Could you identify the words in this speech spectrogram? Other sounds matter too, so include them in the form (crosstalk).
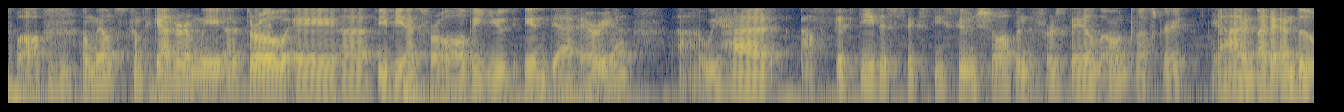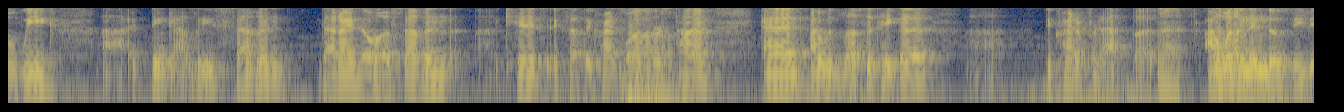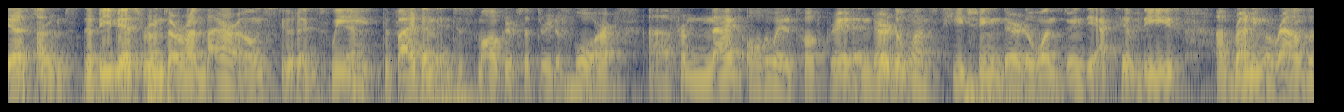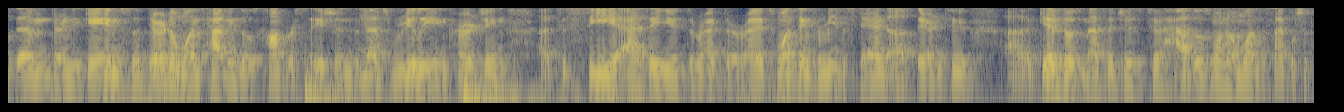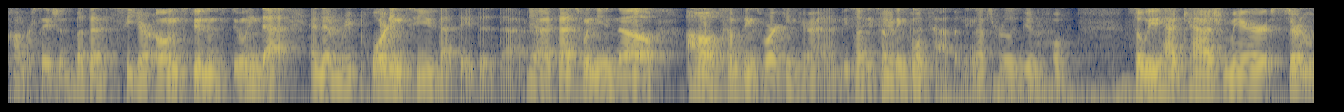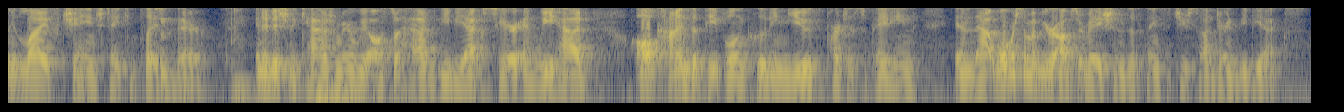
as well. And we all just come together and we uh, throw a uh, VBS for all the youth in that area. Uh, we had about 50 to 60 students show up in the first day alone. That's great. Yeah, and by the end of the week, uh, I think at least seven that I know of, seven uh, kids accepted Christ for the first time. And I would love to take the uh, the credit for that, but (laughs) I wasn't in those VBS (laughs) rooms. The VBS rooms are run by our own students. We Yeah. divide them into small groups of three to four, uh, from ninth all the way to twelfth grade, and they're the ones teaching. They're the ones doing the activities, uh, running around with them during the games. So they're the ones having those conversations, and Yeah. that's really encouraging uh, to see as a youth director. Right? It's one thing for me to stand up there and to uh, give those messages, to have those one-on-one discipleship conversations, but then to see your own students doing that and then reporting to you that they did that. Yeah. Right? That's when you know, oh, something's working here at NBC. That's Something beautiful. good's happening. That's really beautiful. So we had Cashmere, certainly life change taking place Mm-hmm. there. In addition to Cashmere, we also had VBX here, and we had all kinds of people, including youth, participating in that. What were some of your observations of things that you saw during VBX?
